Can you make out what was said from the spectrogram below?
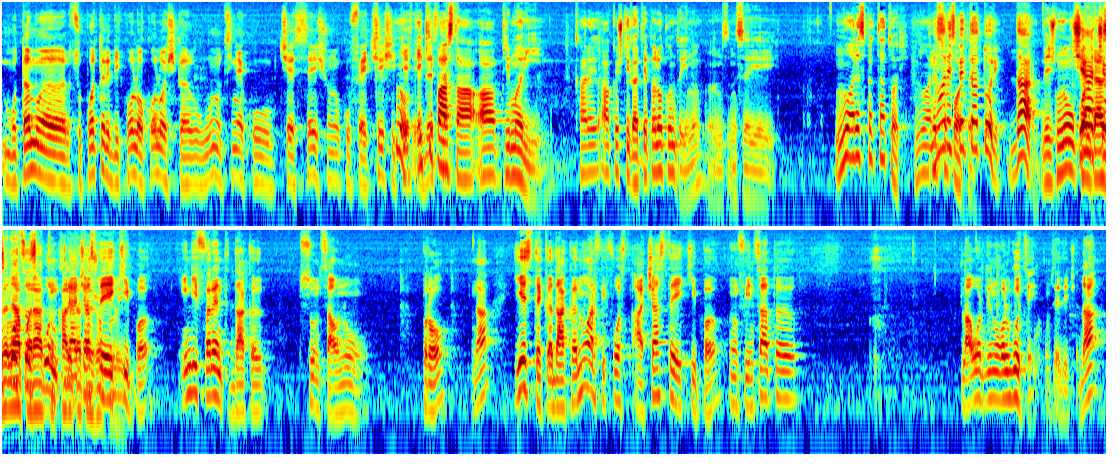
mutăm uh, suporterii de colo-colo și că unul ține cu CS și unul cu FC și Nu, chestii de echipa astea. asta a primăriei, care a câștigat, e pe locul întâi, nu? În, în serie ei. Nu are spectatori, nu are nu are suporteri. spectatori, dar Deci nu ceea ce contează pot să neapărat spun de calitatea această jocului. echipă, indiferent dacă sunt sau nu pro, da? este că dacă nu ar fi fost această echipă înființată la ordinul Olguței, cum se zice, da?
